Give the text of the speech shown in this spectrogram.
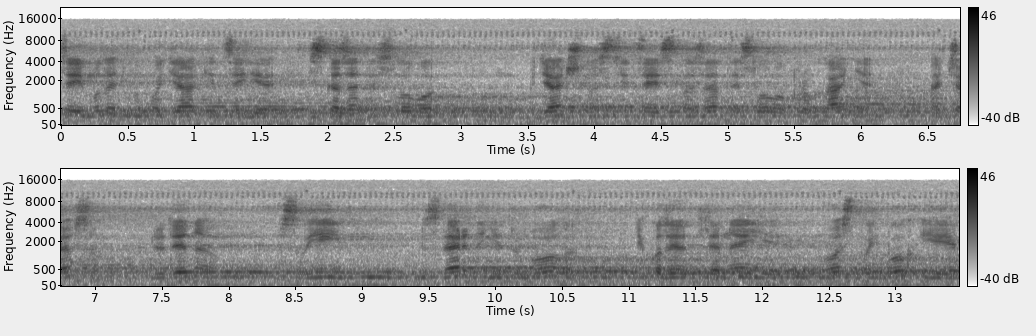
Це і молитва подяки, це є сказати слово вдячності, це є сказати слово прохання, а часом людина в своїй зверненні до Бога, і коли для неї Господь Бог є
